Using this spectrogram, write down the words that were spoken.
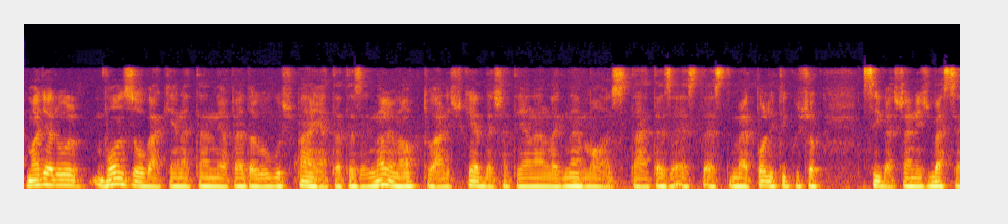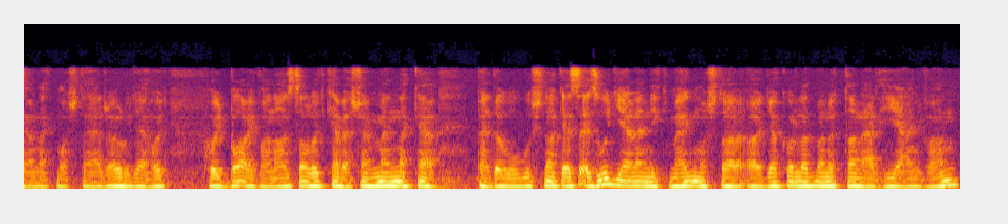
Magyarul vonzóvá kéne tenni a pedagógus pályát, tehát ez egy nagyon aktuális kérdés, hát jelenleg nem az. Tehát ez, ezt, ezt, mert politikusok szívesen is beszélnek most erről, ugye, hogy, hogy baj van azzal, hogy kevesen mennek el pedagógusnak. Ez, ez úgy jelenik meg most a, a gyakorlatban, hogy tanárhiány van,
